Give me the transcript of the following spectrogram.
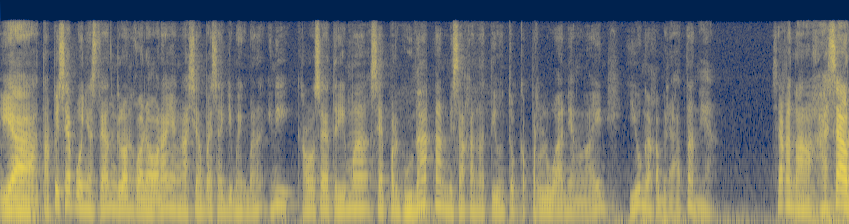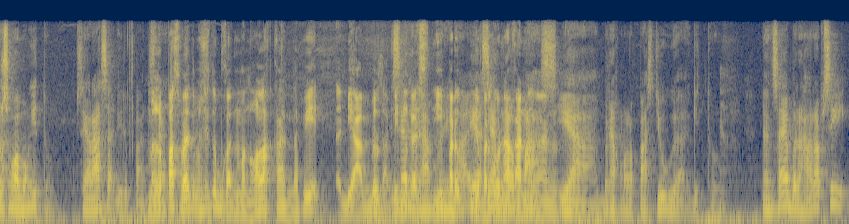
Iya, tapi saya punya stand ground kalau ada orang yang ngasih sampai saya gimana gimana. Ini kalau saya terima, saya pergunakan misalkan nanti untuk keperluan yang lain, you nggak keberatan ya? Saya akan saya harus ngomong itu. Saya rasa di depan. Melepas berarti maksudnya itu bukan menolak kan, tapi diambil tapi saya, saya dikasih berhak diper-. Ya, saya dipergunakan melepas. dengan Iya, berhak melepas juga gitu. Dan saya berharap sih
